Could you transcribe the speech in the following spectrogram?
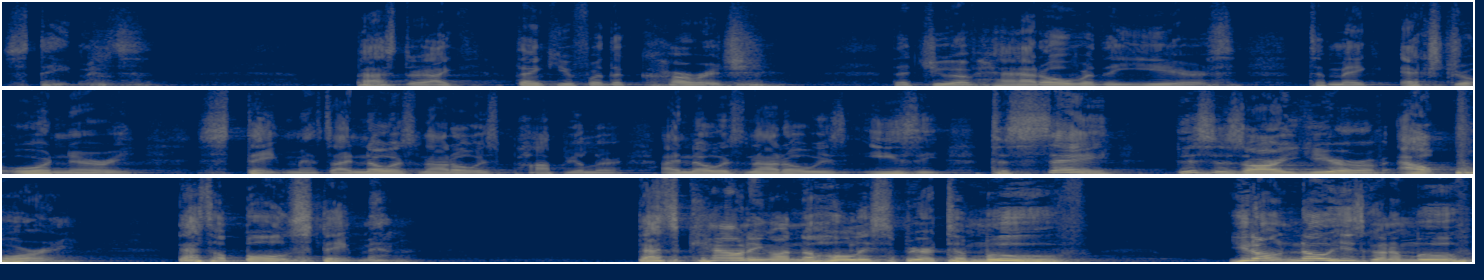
statements. Pastor, I thank you for the courage that you have had over the years to make extraordinary statements. I know it's not always popular, I know it's not always easy. To say, this is our year of outpouring, that's a bold statement. That's counting on the Holy Spirit to move. You don't know He's going to move,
